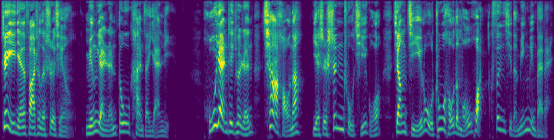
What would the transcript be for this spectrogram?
这一年发生的事情，明眼人都看在眼里。胡彦这群人恰好呢，也是身处齐国，将几路诸侯的谋划分析的明明白白。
